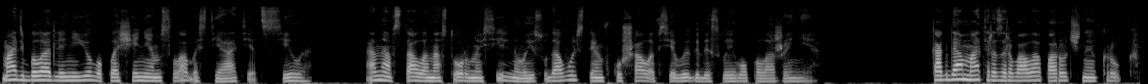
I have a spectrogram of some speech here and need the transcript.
Мать была для нее воплощением слабости, а отец — силы. Она встала на сторону сильного и с удовольствием вкушала все выгоды своего положения. Когда мать разорвала порочный круг,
